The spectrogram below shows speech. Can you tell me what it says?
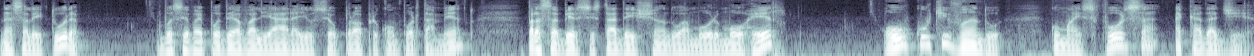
Nessa leitura, você vai poder avaliar aí o seu próprio comportamento para saber se está deixando o amor morrer ou cultivando com mais força a cada dia.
